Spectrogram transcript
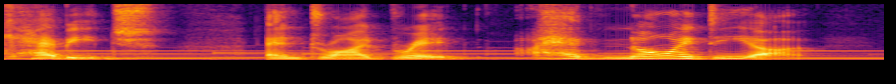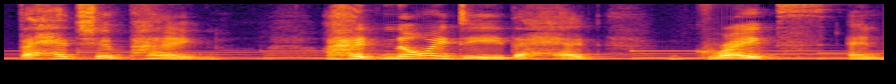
cabbage and dried bread. I had no idea they had champagne. I had no idea they had grapes and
